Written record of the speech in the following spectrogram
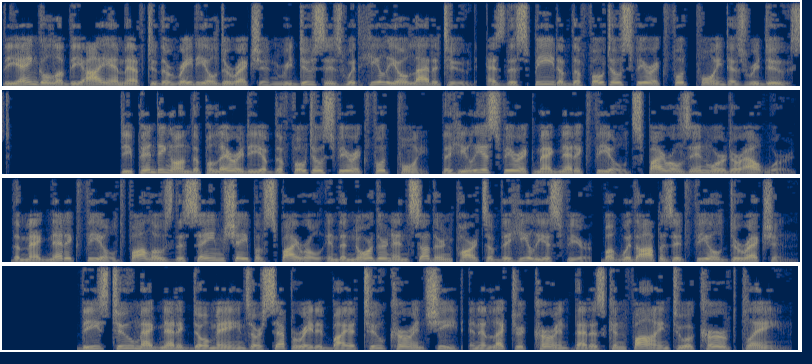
The angle of the IMF to the radial direction reduces with helio-latitude, as the speed of the photospheric foot point is reduced. Depending on the polarity of the photospheric foot point, the heliospheric magnetic field spirals inward or outward. The magnetic field follows the same shape of spiral in the northern and southern parts of the heliosphere, but with opposite field direction. These two magnetic domains are separated by a two-current sheet an electric current that is confined to a curved plane.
